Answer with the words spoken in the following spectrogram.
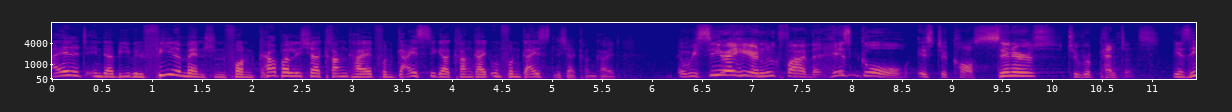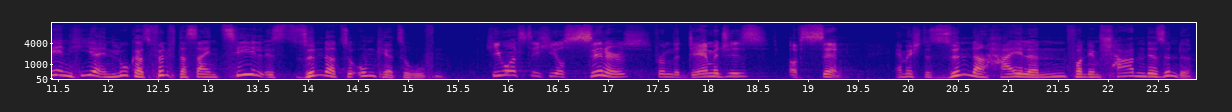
heilt in der Bibel viele Menschen von körperlicher Krankheit, von geistiger Krankheit und von geistlicher Krankheit. And we see right here in Luke 5 that his goal is to call sinners to repentance. Wir sehen hier in Lukas 5, dass sein Ziel ist, Sünder zur Umkehr zu rufen. He wants to heal sinners from the damages of sin. Er möchte Sünder heilen von dem Schaden der Sünde.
